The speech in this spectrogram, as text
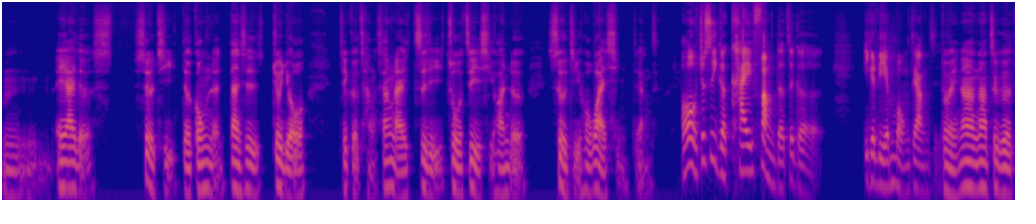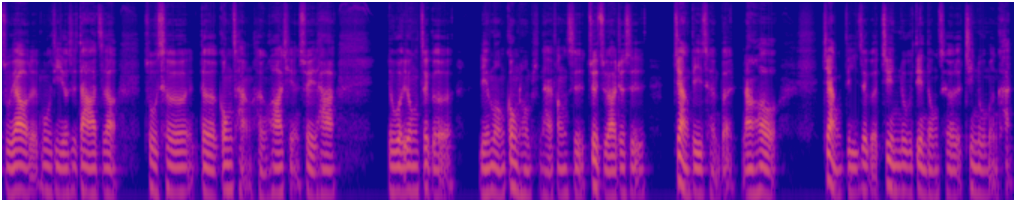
嗯 AI 的设设计的功能，但是就由这个厂商来自己做自己喜欢的设计或外形这样子。哦，就是一个开放的这个一个联盟这样子。对，那那这个主要的目的就是大家知道做车的工厂很花钱，所以它如果用这个联盟共同平台方式，最主要就是降低成本，然后降低这个进入电动车的进入门槛。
